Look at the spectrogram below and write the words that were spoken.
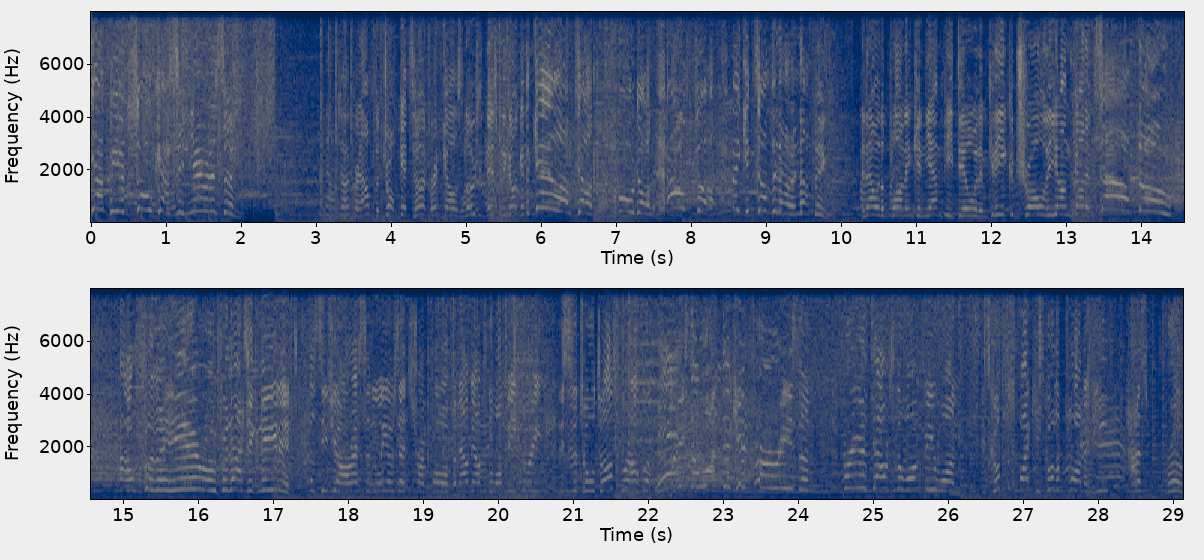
Jamppi and Soulcas in unison. And now Derke and Alpha drop gets hurt. Redgar has noted this, but he can't get the kill. Oh, done. Hold on. Alpha making something out of nothing. And now with the planning, can Jamppi deal with him? Can he control the young gun himself? No! Alpha the hero Fnatic needed. CGRS and Leo Zeds try and follow up, but now down to the 1v3. This is a tall task for Alpha, but he's the Wonder Kid for a reason. Bring it down to the 1v1. He's got the spike, he's got the plot, and he has room.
